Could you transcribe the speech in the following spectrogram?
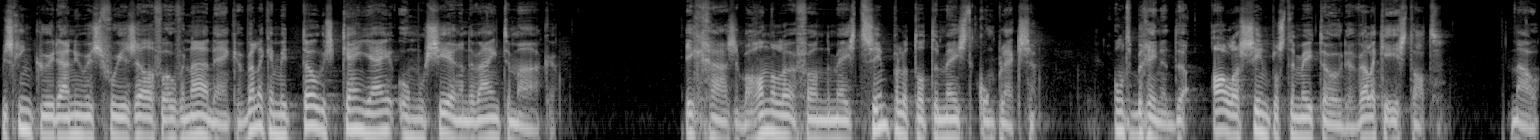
Misschien kun je daar nu eens voor jezelf over nadenken. Welke methodes ken jij om mousserende wijn te maken? Ik ga ze behandelen van de meest simpele tot de meest complexe. Om te beginnen, de allersimpelste methode. Welke is dat? Nou,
